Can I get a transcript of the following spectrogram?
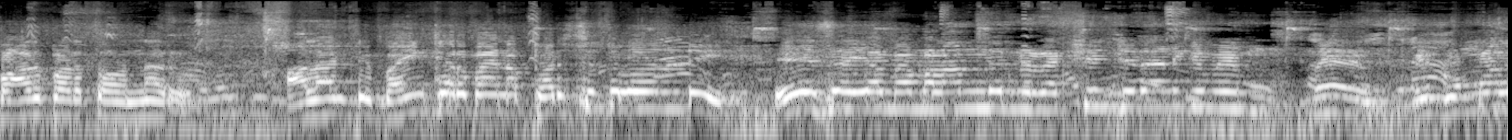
బాధపడుతూ ఉన్నారు. అలాంటి భయంకరమైన పరిస్థితుల నుండి ఏసయ్య మిమ్మల్ని అందరిని రక్షించడానికి మేము మీ గుమ్మల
